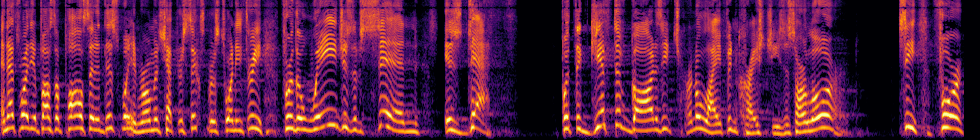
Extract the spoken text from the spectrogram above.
And that's why the Apostle Paul said it this way in Romans chapter 6, verse 23 For the wages of sin is death, but the gift of God is eternal life in Christ Jesus our Lord. See, for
